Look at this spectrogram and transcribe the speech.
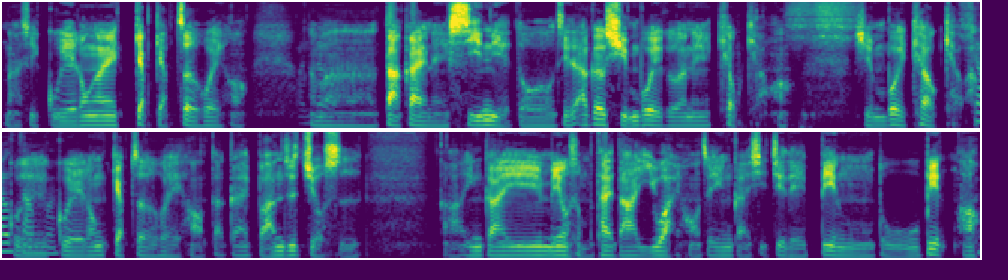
若是规个拢安尼夹夹做伙吼。那么大概呢，心也都即啊个心肺个安尼翘翘吼，心肺翘翘啊，规个规个拢夹做伙吼，大概百分之九十。啊，应该没有什么太大意外哈，这应该是这个病毒病哈。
